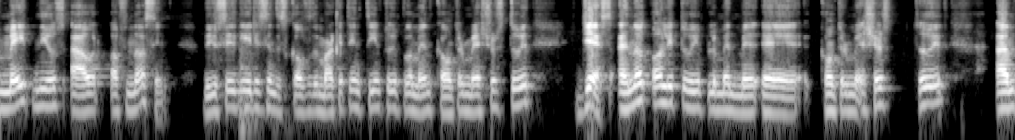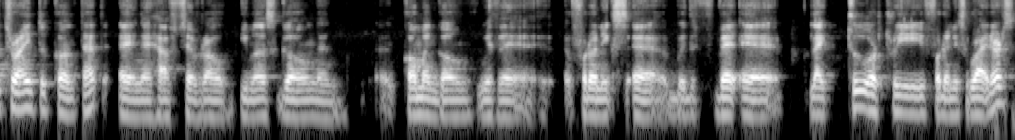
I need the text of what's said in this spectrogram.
made news out of nothing. Do you think it is in the scope of the marketing team to implement countermeasures to it? Yes, and not only to implement uh, countermeasures to it, I'm trying to contact, and I have several emails going and uh, come and go with the Phoronix, uh, with uh, like two or three Phoronix writers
